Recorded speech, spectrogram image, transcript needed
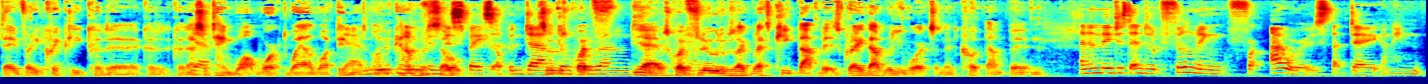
they very quickly could uh, could could Yeah. ascertain what worked well, what didn't move, on camera. move in so this space up and down, so it was don't quite go around. yeah, it was quite Yeah. fluid. It was like let's keep that bit is great, that really works, and then cut that bit. And And then they just ended up filming for hours that day. I mean,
